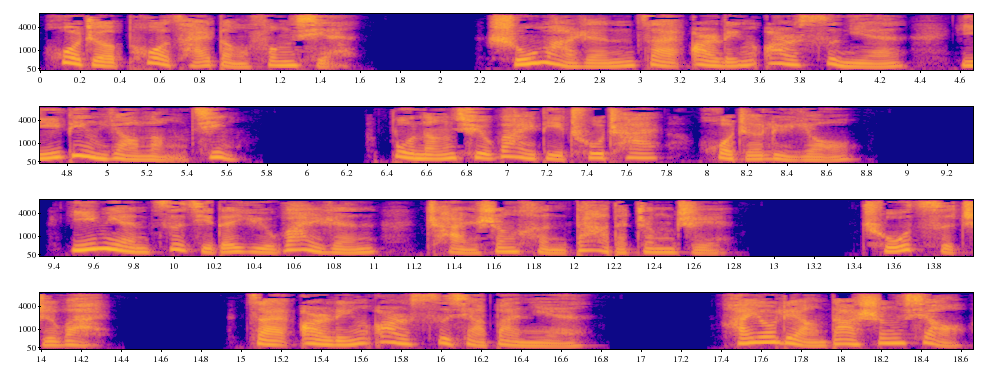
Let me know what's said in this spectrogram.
或者破财等风险，属马人在二零二四年一定要冷静，不能去外地出差或者旅游，以免自己的与外人产生很大的争执。除此之外，在二零二四下半年，还有两大生肖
